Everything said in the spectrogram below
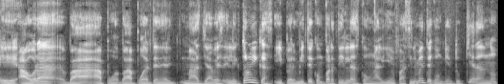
eh, ahora va a, poder tener más llaves electrónicas y permite compartirlas con alguien fácilmente, con quien tú quieras, ¿no?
